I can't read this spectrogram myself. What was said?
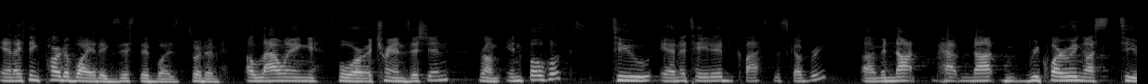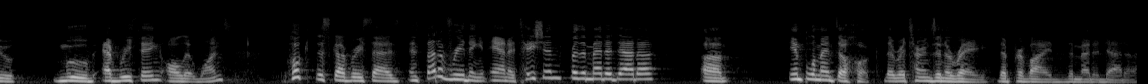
and I think part of why it existed was sort of allowing for a transition from info hooks to annotated class discovery, um, and not, have, not requiring us to move everything all at once. Hook discovery says instead of reading an annotation for the metadata, um, implement a hook that returns an array that provides the metadata.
